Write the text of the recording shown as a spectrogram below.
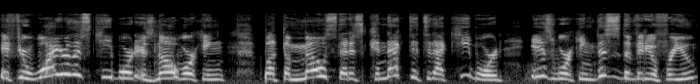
if your wireless keyboard is not working, but the mouse that is connected to that keyboard is working, this is the video for you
